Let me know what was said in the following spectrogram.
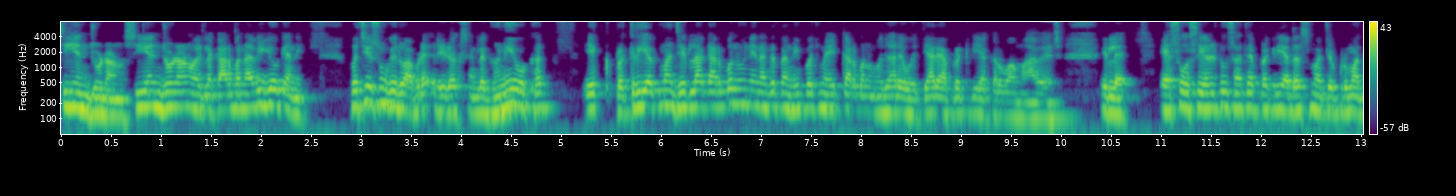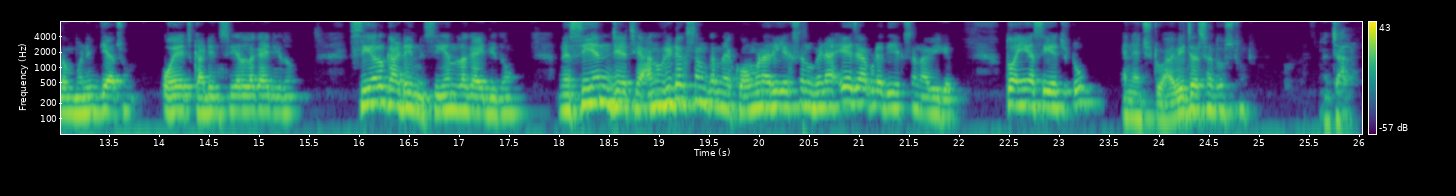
સીએન જોડાણું. સીએન જોડાણું એટલે કાર્બન આવી ગયો કે નહીં? પછી શું કર્યું? આપણે રિડક્શન એટલે ઘણી વખત એક પ્રક્રિયકમાં જેટલા કાર્બન હોય ને એના કરતાં નિપજમાં એક કાર્બન વધારે હોય ત્યારે આ પ્રક્રિયા કરવામાં આવે છે. એટલે એસઓસીએલ ટુ સાથે પ્રક્રિયા દસમા ચેપ્ટરમાં તમે ભણી ગયા છો. ઓએચ કાઢીને સીએલ લગાવી દીધો. સીએલ કાઢીને સીએન લગાવી દીધો. અને સીએન જે છે, આનું રિડક્શન કરી નાખો હમણાં રિએક્શન ભણ્યા એ જ આપણે રિએક્શન આવી ગયું. તો અહીંયા સીએચ ટુ એનએચ ટુ આવી જશે દોસ્તો. ચાલો.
